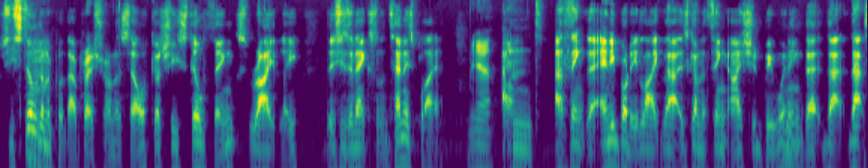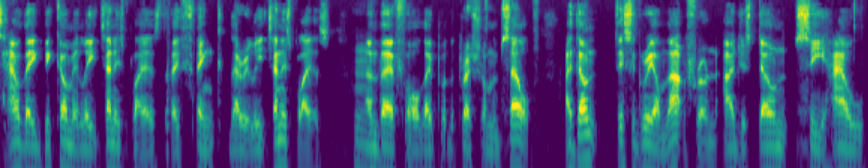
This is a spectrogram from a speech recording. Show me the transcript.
She's still mm. going to put that pressure on herself because she still thinks, rightly, that she's an excellent tennis player. Yeah. And I think that anybody like that is going to think I should be winning. That that that's how they become elite tennis players. They think they're elite tennis players, mm. and therefore they put the pressure on themselves. I don't disagree on that front. I just don't see how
